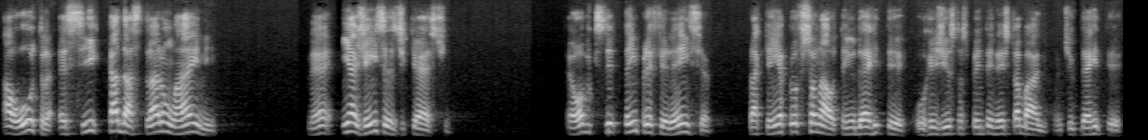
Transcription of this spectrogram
A outra é se cadastrar online né, em agências de casting. É óbvio que você tem preferência para quem é profissional, tem o DRT, o Registro na Superintendência de Trabalho, o antigo DRT.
